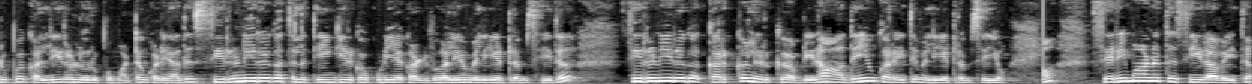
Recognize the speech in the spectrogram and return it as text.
உறுப்பு கல்லீரல் உறுப்பு மட்டும் கிடையாது சிறுநீரகத்தில் தேங்கி இருக்கக்கூடிய கழிவுகளையும் வெளியேற்றம் செய்து சிறுநீரக கற்கள் இருக்குது அப்படின்னா அதையும் கரைத்து வெளியேற்றம் செய்யும். செரிமானத்தை சீராக வைத்து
